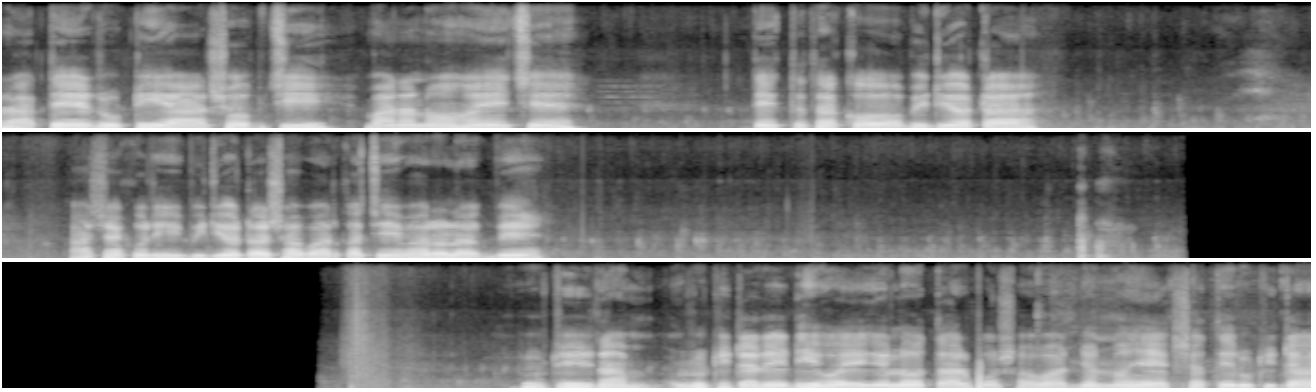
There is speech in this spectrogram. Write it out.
রাতের রুটি আর সবজি বানানো হয়েছে। দেখতে থাকো ভিডিওটা। আশা করি ভিডিওটা সবার কাছে ভালো লাগবে। রুটির নাম, রুটিটা রেডি হয়ে গেল। তারপর সবার জন্য একসাথে রুটিটা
